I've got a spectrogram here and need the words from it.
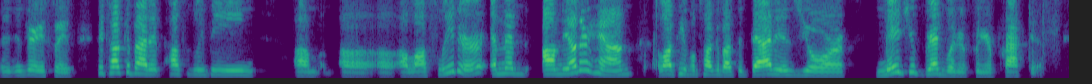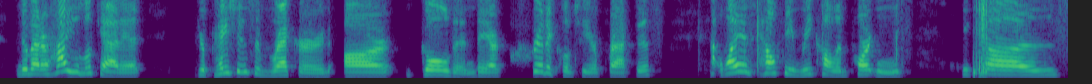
in various ways. They talk about it possibly being um, a, a lost leader. And then on the other hand, a lot of people talk about that that is your major breadwinner for your practice. No matter how you look at it, your patients of record are golden. They are critical to your practice. Why is healthy recall important? Because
